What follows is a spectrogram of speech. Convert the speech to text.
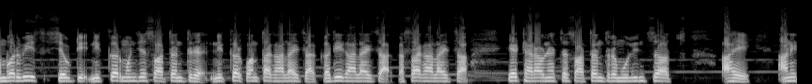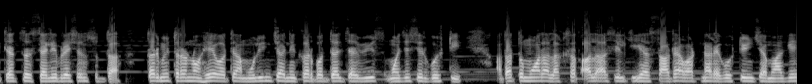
नंबर वीस शेवटी निक्कर म्हणजे स्वातंत्र्य. निक्कर कोणता घालायचा? कधी घालायचा? कसा घालायचा? हे ठरवण्याचं स्वातंत्र्य मुलींचंच आहे आणि त्याचं सेलिब्रेशन सुद्धा. तर मित्रांनो हे होत्या मुलींच्या निकरबद्दलच्या वीस मजेशीर गोष्टी. आता तुम्हाला लक्षात आलं असेल की या साध्या वाटणाऱ्या गोष्टींच्या मागे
